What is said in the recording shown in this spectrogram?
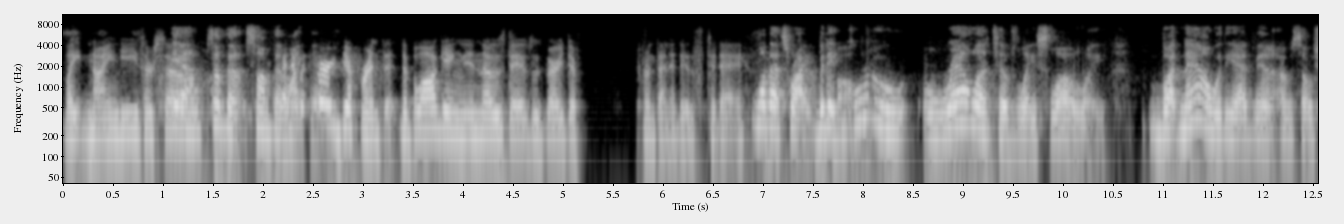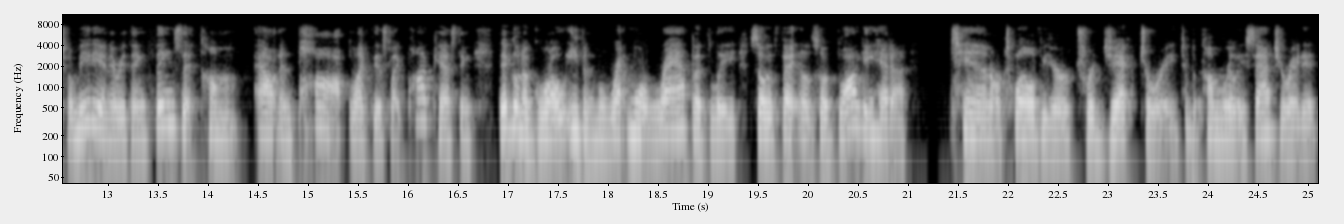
late 90s or so. Yeah, something something and like it was that. very different. The blogging in those days was very different than it is today. Well, that's right, but it grew relatively slowly. But now, with the advent of social media and everything, things that come out and pop like this, like podcasting, they're going to grow even ra- more rapidly. So if that, so if blogging had a 10 or 12 year trajectory to become really saturated,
